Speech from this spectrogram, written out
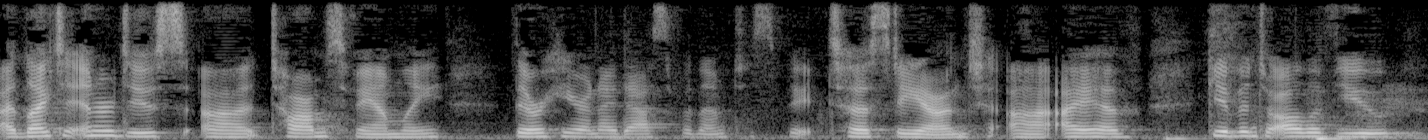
I'd like to introduce uh, Tom's family. They're here and I'd ask for them to stand. Uh, I have given to all of you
